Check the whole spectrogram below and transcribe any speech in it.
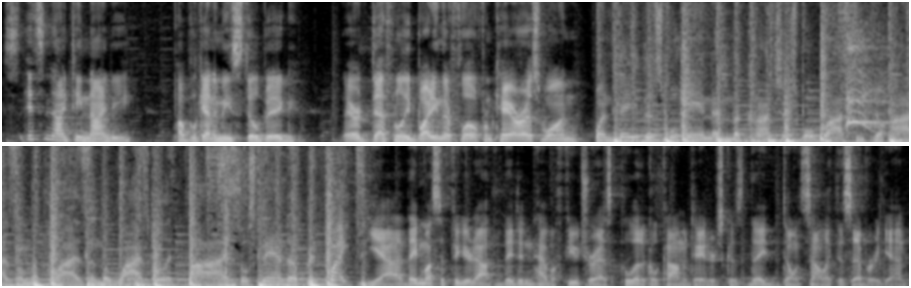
it's, it's 1990. Public Enemy's still big. They are definitely biting their flow from KRS-One. One day this will end and the conscience will rise. Keep your eyes on the prize and the wise will advise. So stand up and fight. Yeah, they must have figured out that they didn't have a future as political commentators because they don't sound like this ever again.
